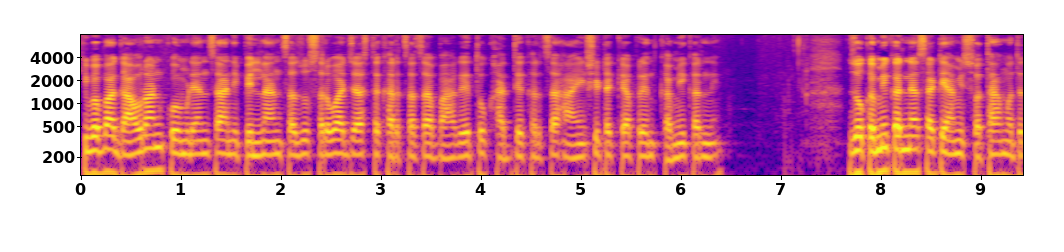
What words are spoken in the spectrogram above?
की बाबा गावरान कोंबड्यांचा आणि पिल्लांचा जो सर्वात जास्त खर्चाचा भाग आहे तो खाद्य खर्च हा ऐंशी टक्क्यापर्यंत कमी करणे. जो कमी करण्यासाठी आम्ही स्वतः मदत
